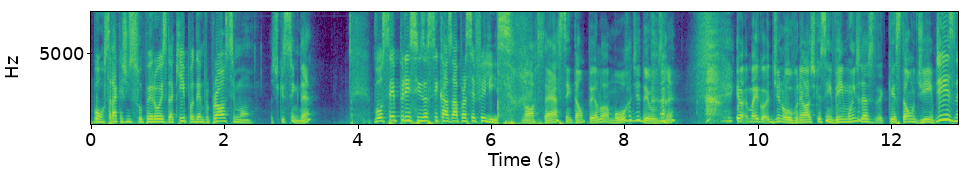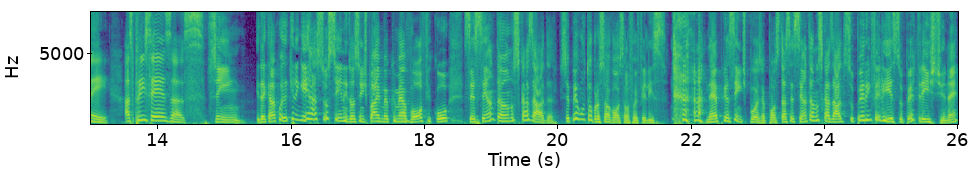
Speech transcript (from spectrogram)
Bom, será que a gente superou isso daqui? Podemos pro próximo? Acho que sim, né? Você precisa se casar para ser feliz. Nossa, essa então, pelo amor de Deus, né? Eu, mas, de novo, né? Eu acho que assim, vem muito dessa questão de. Disney, as princesas. Sim. E daquela coisa que ninguém raciocina. Então, assim, tipo, ai, porque minha avó ficou 60 anos casada. Você perguntou pra sua avó se ela foi feliz? né? Porque assim, tipo, eu posso estar 60 anos casado super infeliz, super triste, né?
